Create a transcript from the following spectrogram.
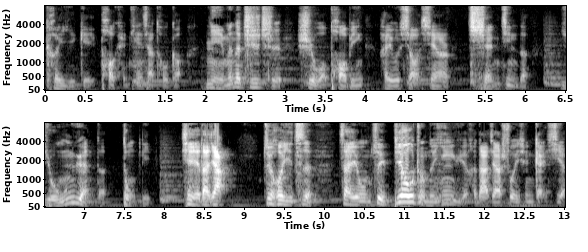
可以给炮侃天下投稿。你们的支持是我炮兵还有小仙儿前进的永远的动力，谢谢大家！最后一次，再用最标准的英语和大家说一声感谢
